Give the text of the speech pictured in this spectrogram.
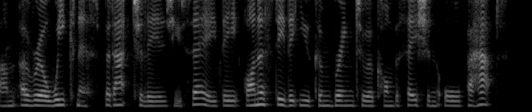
um, a real weakness. But actually as you say the honesty that you can bring to a conversation or perhaps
